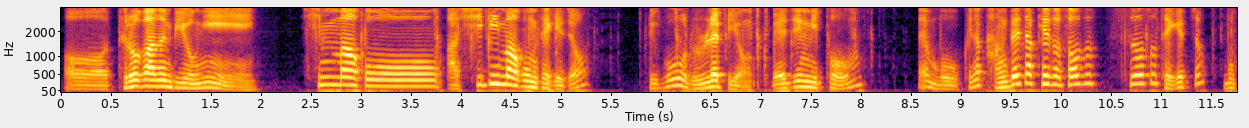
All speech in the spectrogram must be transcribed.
어, 들어가는 비용이 10마공, 아, 12마공 3개죠? 그리고 룰렛 비용, 매직 리폼. 네, 뭐, 그냥 강대작 해서 써도, 써도 되겠죠? 뭐,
